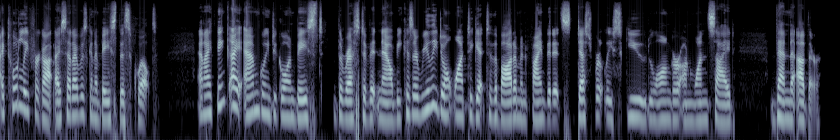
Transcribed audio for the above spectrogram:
I totally forgot. I said I was going to base this quilt. And I think I am going to go and baste the rest of it now because I really don't want to get to the bottom and find that it's desperately skewed longer on one side than the other.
